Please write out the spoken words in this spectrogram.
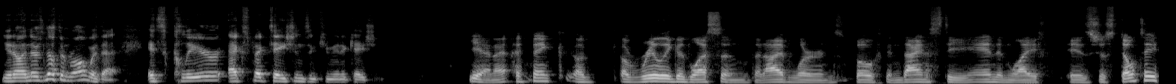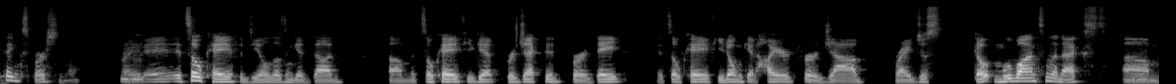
You know, and there's nothing wrong with that. It's clear expectations and communication. Yeah, and I, I think a, a really good lesson that I've learned both in Dynasty and in life is just don't take things personally. Right? Mm-hmm. It's okay if a deal doesn't get done. Um, it's okay if you get rejected for a date. It's okay if you don't get hired for a job right? Just go move on to the next. Mm-hmm. Um, mm-hmm.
